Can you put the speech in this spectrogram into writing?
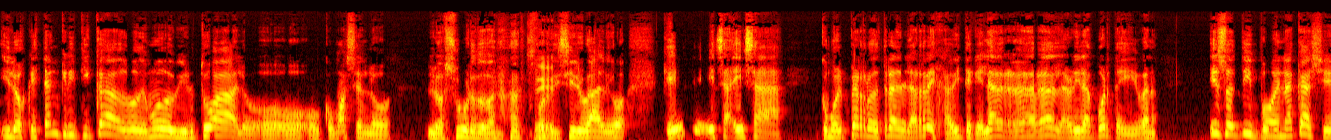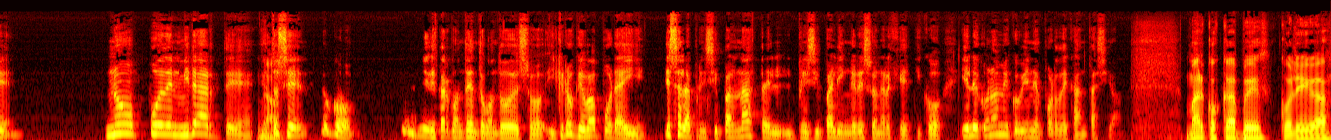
y, los que están criticados de modo virtual o, como hacen los lo zurdos, por decir algo, que esa, esa, como el perro detrás de la reja, viste, que ladra, ladra, ladra, le abrí la puerta y bueno, esos tipos en la calle no pueden mirarte. Entonces, loco, tiene que estar contento con todo eso. Y creo que va por ahí. Esa es la principal nasta, el principal ingreso energético. Y el económico viene por decantación. Marcos Capes, colega,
